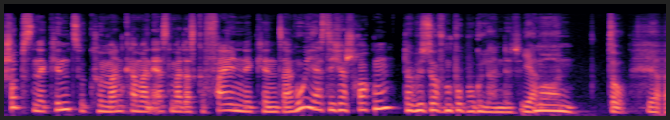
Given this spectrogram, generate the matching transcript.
schubsende Kind zu kümmern, kann man erstmal das gefallene Kind sagen, hui, hast dich erschrocken? Da bist du auf dem Popo gelandet. Ja. Mann. So. Ja.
